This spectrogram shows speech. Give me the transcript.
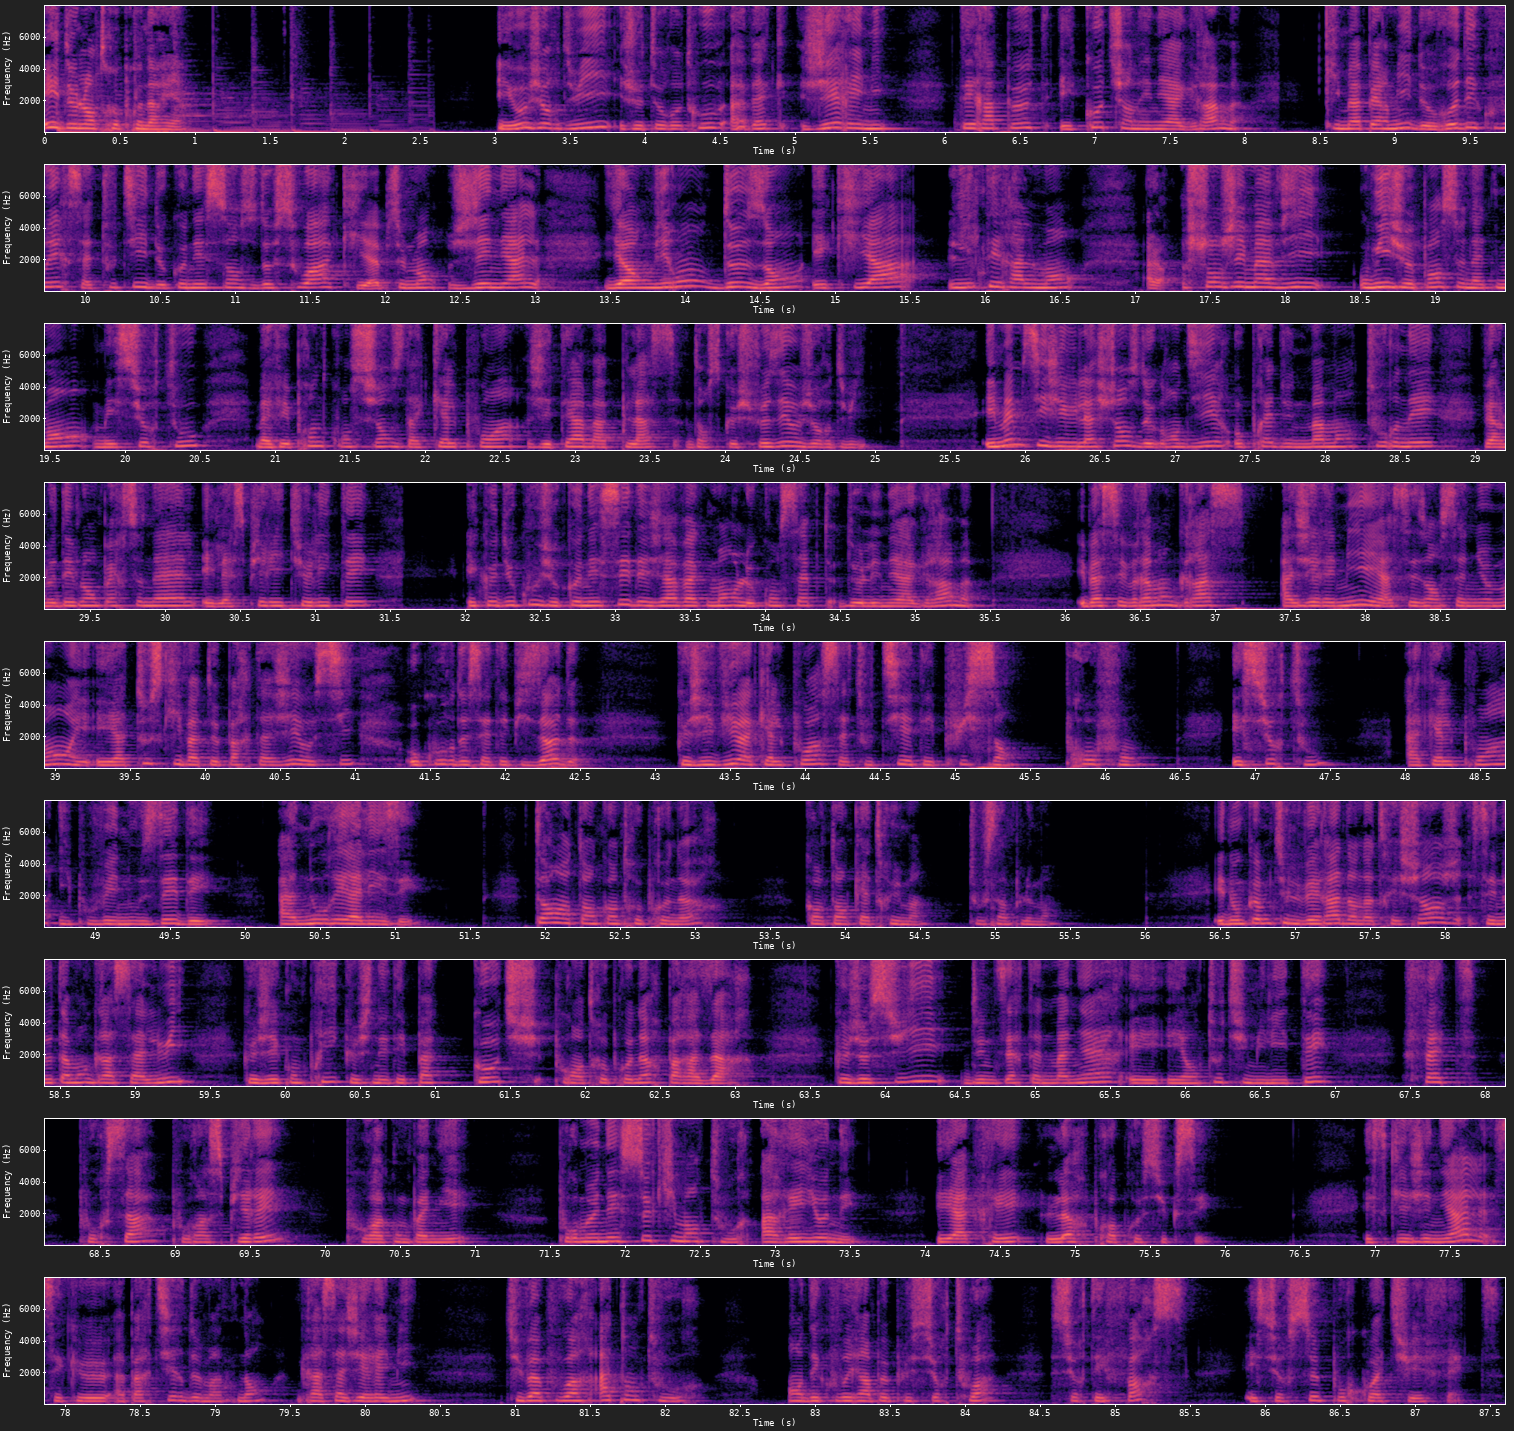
et de l'entrepreneuriat. Et aujourd'hui, je te retrouve avec Jérémy, thérapeute et coach en énéagramme, qui m'a permis de redécouvrir cet outil de connaissance de soi qui est absolument génial il y a environ deux ans et qui a littéralement alors, changé ma vie. Oui, je pense honnêtement, mais surtout m'a fait prendre conscience d'à quel point j'étais à ma place dans ce que je faisais aujourd'hui. Et même si j'ai eu la chance de grandir auprès d'une maman tournée vers le développement personnel et la spiritualité, et que du coup je connaissais déjà vaguement le concept de l'énéagramme, et eh ben c'est vraiment grâce à Jérémy et à ses enseignements et, et à tout ce qu'il va te partager aussi au cours de cet épisode que j'ai vu à quel point cet outil était puissant, profond et surtout à quel point il pouvait nous aider à nous réaliser, tant en tant qu'entrepreneur qu'en tant qu'être humain, tout simplement. Et donc comme tu le verras dans notre échange, c'est notamment grâce à lui que j'ai compris que je n'étais pas coach pour entrepreneurs par hasard, que je suis d'une certaine manière et, en toute humilité faite pour ça, pour inspirer, pour accompagner, pour mener ceux qui m'entourent à rayonner et à créer leur propre succès. Et ce qui est génial, c'est que à partir de maintenant, grâce à Jérémy, tu vas pouvoir à ton tour en découvrir un peu plus sur toi, sur tes forces et sur ce pourquoi tu es faite.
